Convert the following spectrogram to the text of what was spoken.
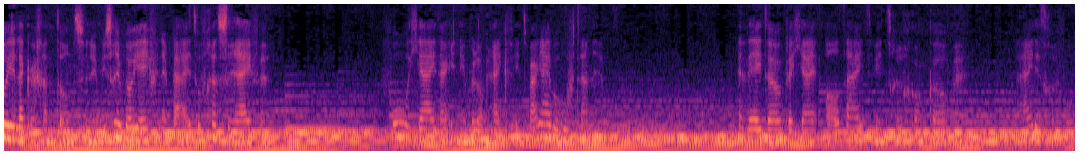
wil je lekker gaan dansen nu, misschien wil je even naar buiten of gaan schrijven. Voel wat jij daarin nu belangrijk vindt, waar jij behoefte aan hebt. En weet ook dat jij altijd weer terug kan komen bij dit gevoel.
